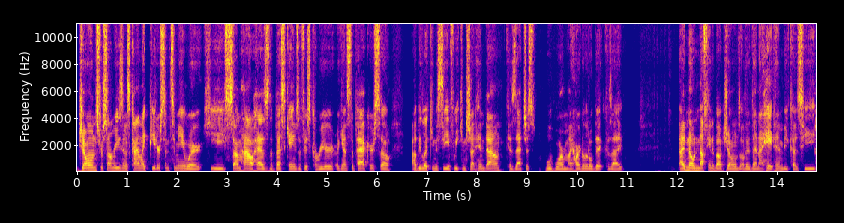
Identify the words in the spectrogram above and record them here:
Jones, for some reason, is kind of like Peterson to me, where he somehow has the best games of his career against the Packers. So I'll be looking to see if we can shut him down because that just will warm my heart a little bit because I I know nothing about Jones other than I hate him because he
